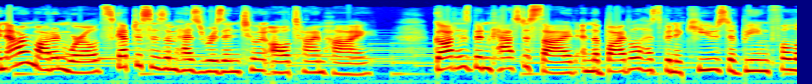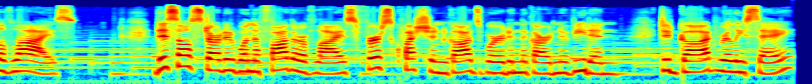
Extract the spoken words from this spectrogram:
In our modern world, skepticism has risen to an all time high. God has been cast aside, and the Bible has been accused of being full of lies. This all started when the father of lies first questioned God's word in the Garden of Eden. Did God really say?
